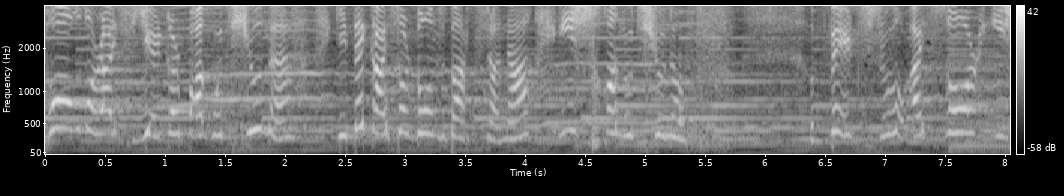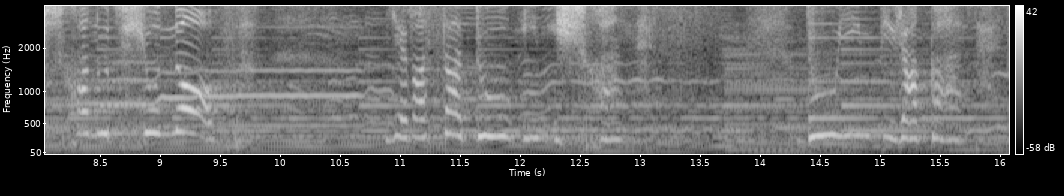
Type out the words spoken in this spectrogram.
Թող որ այս երկրպագությունը, գիտեք այսօր ոնց բարձրանա, իշխանությունով։ Վերցրու այսօր իշխանությունով։ Եվ ասա դու իմ իշխանն ես։ Դու իմ տիրակալն ես։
